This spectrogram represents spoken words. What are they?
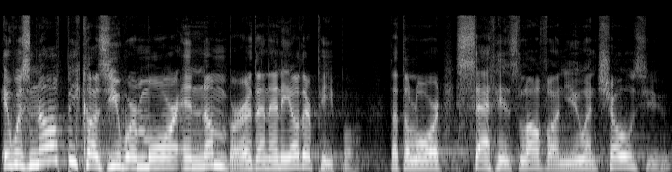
It was not because you were more in number than any other people that the Lord set his love on you and chose you.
